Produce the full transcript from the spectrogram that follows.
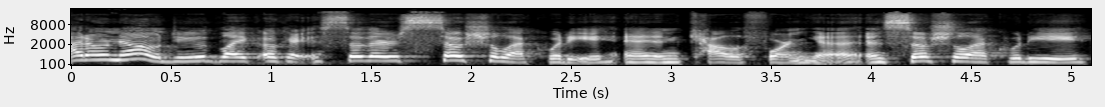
i don't know dude like okay so there's social equity in california and social equity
